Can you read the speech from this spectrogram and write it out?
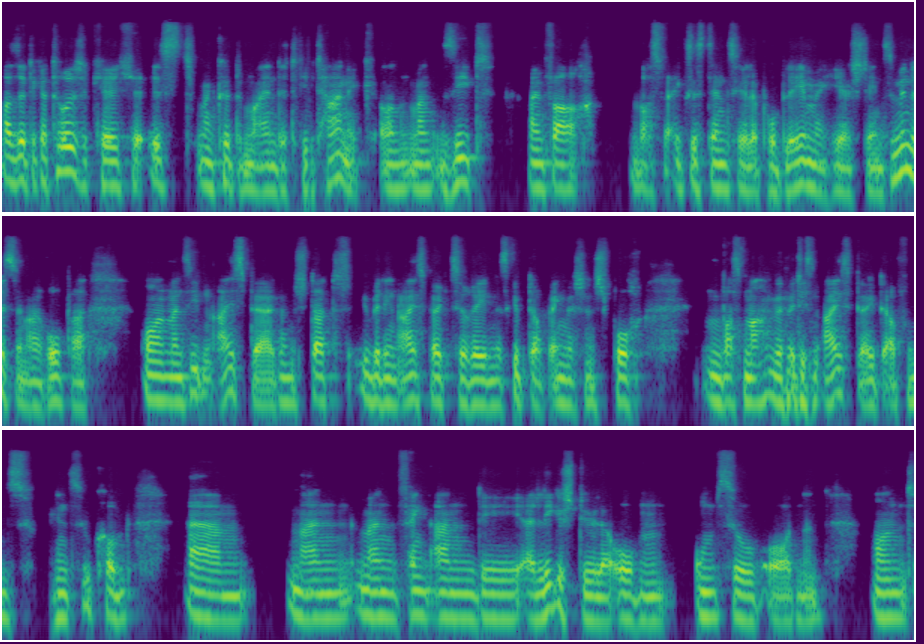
also die katholische Kirche ist, man könnte meinen, der Titanic und man sieht einfach, was für existenzielle Probleme hier stehen, zumindest in Europa. Und man sieht einen Eisberg und statt über den Eisberg zu reden, es gibt auf Englisch einen Spruch, was machen wir mit diesem Eisberg, der auf uns hinzukommt, ähm, man, man fängt an, die äh, Liegestühle oben umzuordnen. Und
